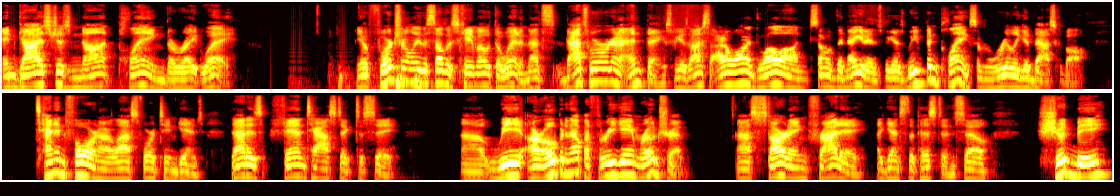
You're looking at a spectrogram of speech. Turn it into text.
and guys just not playing the right way. You know, fortunately the Celtics came out with the win, and that's that's where we're gonna end things because honestly, I don't want to dwell on some of the negatives because we've been playing some really good basketball. Ten and four in our last fourteen games. That is fantastic to see. Uh, we are opening up a three game road trip uh, starting Friday against the Pistons. So, should be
